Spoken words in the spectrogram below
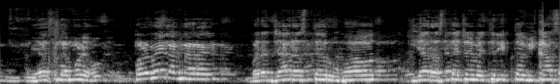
हे असल्यामुळे हो- थोडा वेळ लागणार आहे. बरं ज्या रस्त्यावर उभा आहोत या रस्त्याच्या व्यतिरिक्त विकास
